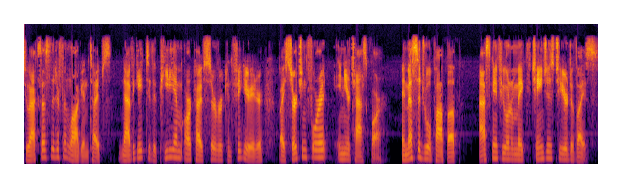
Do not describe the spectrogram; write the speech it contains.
To access the different login types, navigate to the PDM Archive Server Configurator by searching for it in your taskbar. A message will pop up asking if you want to make changes to your device.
